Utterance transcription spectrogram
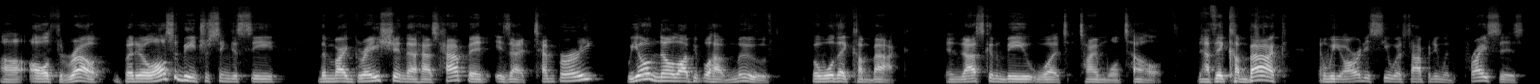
uh, all throughout, but it'll also be interesting to see the migration that has happened. Is that temporary? We all know a lot of people have moved, but will they come back? And that's going to be what time will tell. Now, if they come back and we already see what's happening with prices,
